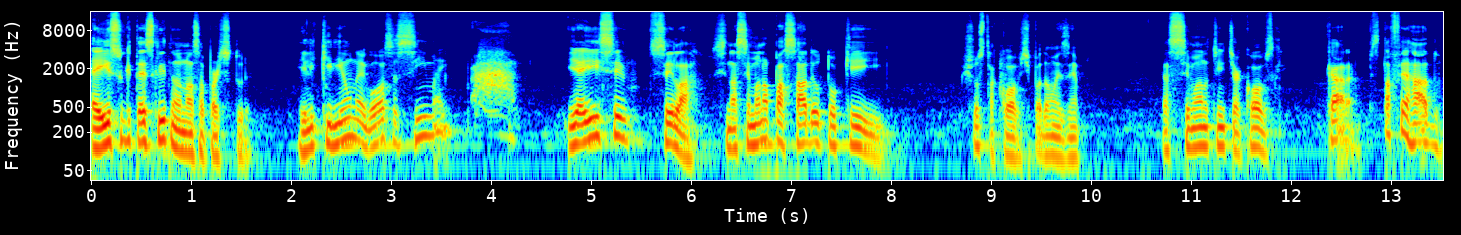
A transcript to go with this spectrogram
É isso que está escrito na nossa partitura. Ele queria um negócio assim, mas. ah! E aí, cê, sei lá, se na semana passada eu toquei Shostakovich, para dar um exemplo. Essa semana tinha Tchaikovsky. Cara, você tá ferrado.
